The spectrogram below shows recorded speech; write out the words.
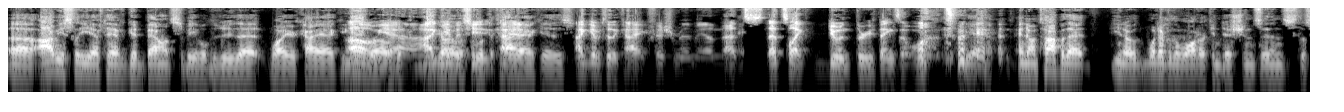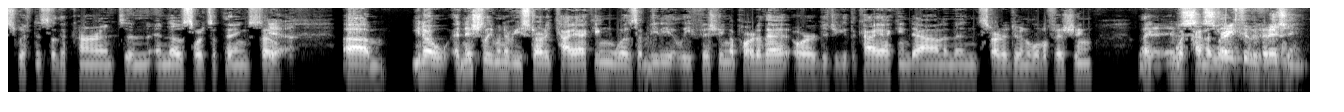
Uh, obviously, you have to have good balance to be able to do that while you're kayaking. as Oh, well, yeah. I give it to you, what the kayak. kayak is. I give it to the kayak fisherman, man. That's that's like doing three things at once. yeah. And on top of that, you know, whatever the water conditions is, the swiftness of the current, and and those sorts of things. So, yeah. um, you know, initially, whenever you started kayaking, was immediately fishing a part of that, or did you get the kayaking down and then started doing a little fishing? Like, Yeah, it what was kind of straight to the fishing.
